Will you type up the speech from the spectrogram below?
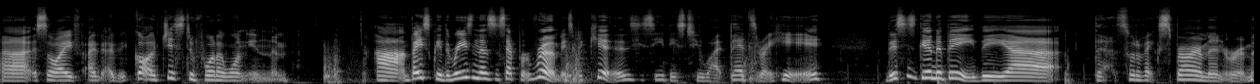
uh, so I've, I've, I've, got a gist of what I want in them. Uh, and basically, the reason there's a separate room is because you see these two white beds right here. This is going to be the uh, the sort of experiment room,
